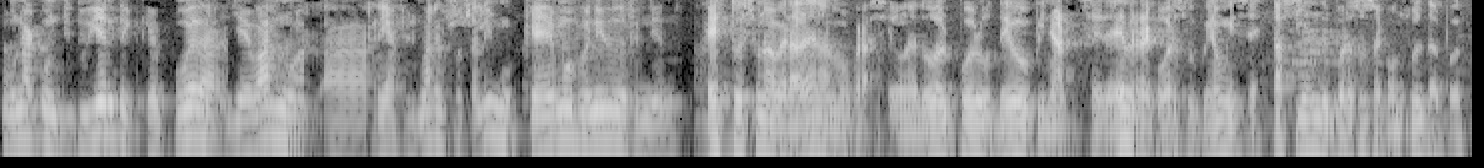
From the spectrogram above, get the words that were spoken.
una constituyente que pueda llevarnos a reafirmar el socialismo que hemos venido defendiendo. Esto es una verdadera democracia, donde todo el pueblo debe opinar, se debe recoger su opinión y se está haciendo y por eso se consulta al pueblo.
